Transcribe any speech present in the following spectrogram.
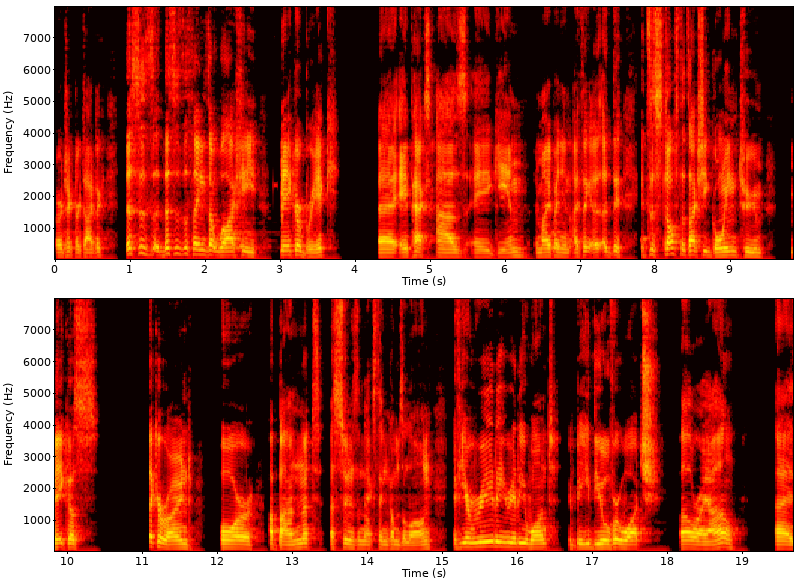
particular tactic. This is this is the things that will actually make or break uh, Apex as a game, in my opinion. I think uh, uh it's the stuff that's actually going to make us stick around or abandon it as soon as the next thing comes along. If you really, really want to be the Overwatch Battle Royale, uh,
